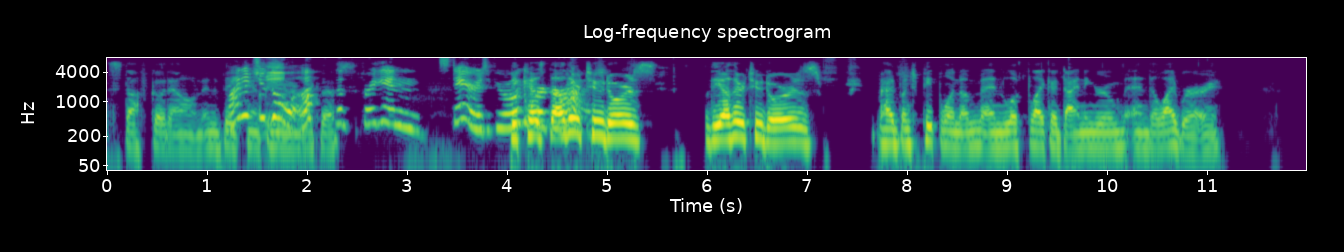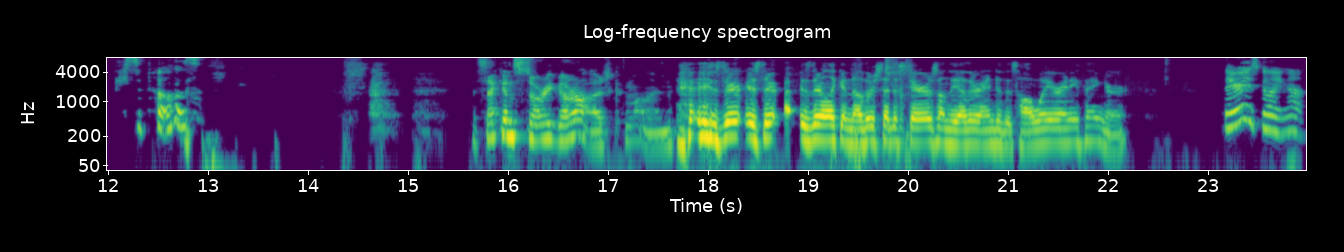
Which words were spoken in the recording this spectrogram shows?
stuff go down in a big Why did you go like up this? the friggin' stairs if you were looking Because for a the other garage? two doors, the other two doors had a bunch of people in them and looked like a dining room and a library. I suppose. The second story garage. Come on. is there is there is there like another set of stairs on the other end of this hallway or anything or There is going up.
